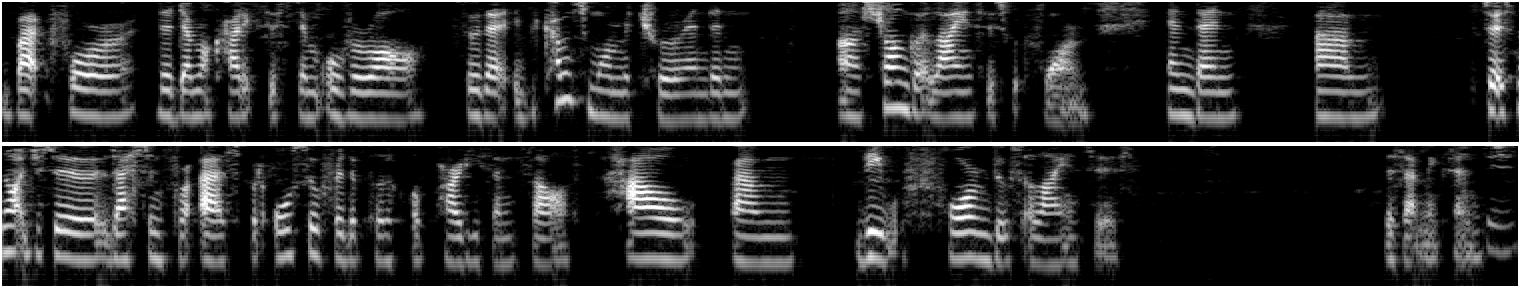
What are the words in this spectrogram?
but for the democratic system overall, so that it becomes more mature and then uh, stronger alliances would form. And then, um, so it's not just a lesson for us, but also for the political parties themselves, how um, they would form those alliances. Does that make sense? Okay.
